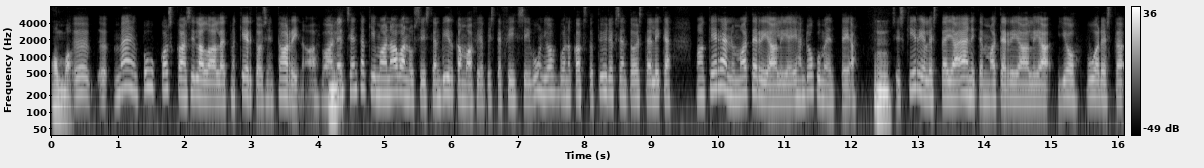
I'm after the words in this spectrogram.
homma? Öö, mä en puhu koskaan sillä lailla, että mä kertoisin tarinaa, vaan mm. että sen takia mä oon avannut siis tämän virkamafia.fi-sivun jo vuonna 2019, eli mä oon kerännyt materiaalia, ihan dokumentteja, mm. siis kirjallista ja äänitemateriaalia jo vuodesta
